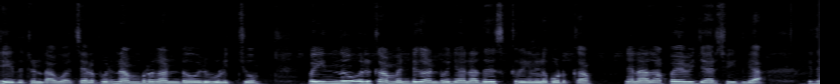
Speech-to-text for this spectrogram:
ചെയ്തിട്ടുണ്ടാവുക. ചിലപ്പോൾ ഒരു നമ്പർ കണ്ടു ഒരു വിളിച്ചു. ഇപ്പോൾ ഇന്ന് ഒരു കമന്റ് കണ്ടു. ഞാനത് സ്ക്രീനിൽ കൊടുക്കാം. ഞാൻ അത് അപ്പോൾ ഞാൻ വിചാരിച്ചു ഇല്ല. ഇത്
